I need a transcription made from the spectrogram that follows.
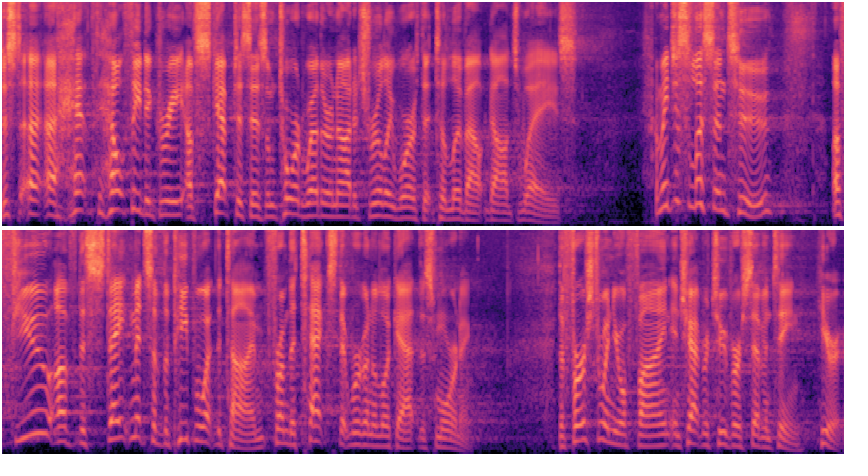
just a, a he- healthy degree of skepticism toward whether or not it's really worth it to live out God's ways. I mean, just listen to a few of the statements of the people at the time from the text that we're going to look at this morning. The first one you'll find in chapter 2, verse 17. Hear it.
